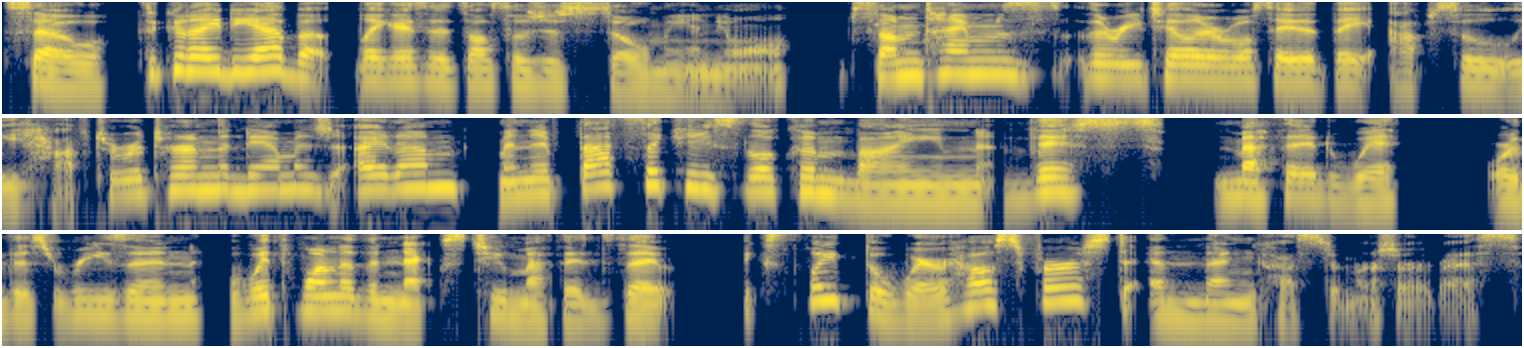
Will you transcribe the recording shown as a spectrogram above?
so it's a good idea, but like I said, it's also just so manual. Sometimes the retailer will say that they absolutely have to return the damaged item. And if that's the case, they'll combine this method with or this reason with one of the next two methods that exploit the warehouse first and then customer service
